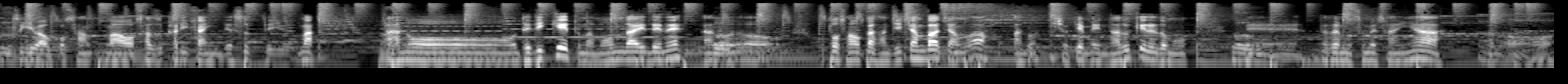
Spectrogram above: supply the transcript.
うん次はお子様を授かりたいんですっていう、まああのーデリケートな問題でね、あのーお父さん、お母さん、じいちゃん、ばあちゃんはあの一生懸命になるけれども、うん。えー例えば娘さんや、あの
